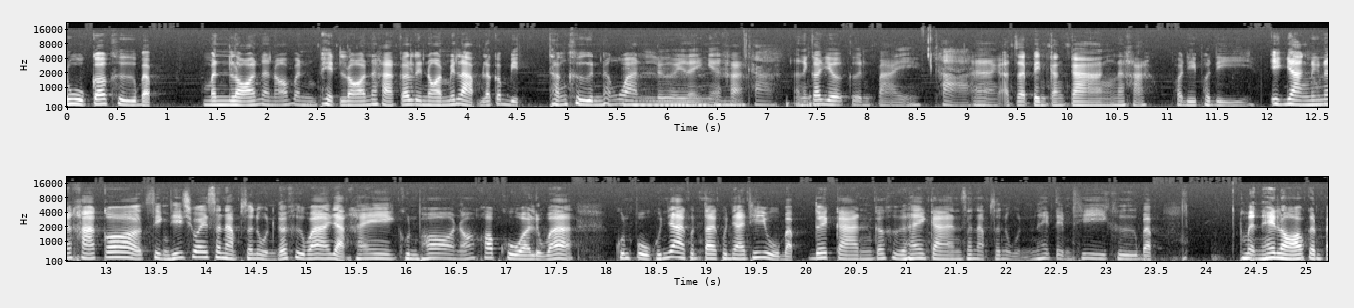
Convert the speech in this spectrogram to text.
ลูกก็คือแบบมันร้อนอะเนาะมันเผ็ดร้อนนะคะ ก็เลยนอนไม่หลับแล้วก็บิด ทั้งคืนทั้งวันเลยอะไรอย่างเงี้ยค่ะค่ะ อันนี้นก็เยอะเกินไปค่ะอ่าอาจจะเป็นกลางๆนะคะ พอดีพอดี อีกอย่างหนึ่งนะคะ ก็สิ่งที่ช่วยสนับสนุนก็คือว่าอยากให้คุณพ่อเนาะครอบครัวหรือว่าคุณปู่คุณย่าคุณตาคุณยายที่อยู่แบบด้วยกันก็คือให้การสนับสนุนให้เต็มที่คือแบบเหมือนให้ล้อกันไป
